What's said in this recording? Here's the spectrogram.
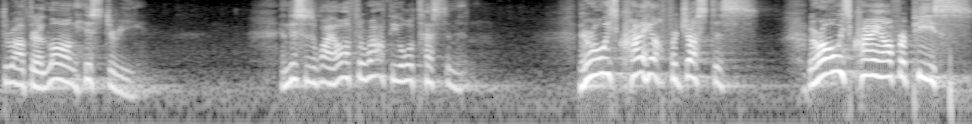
throughout their long history. And this is why, all throughout the Old Testament, they're always crying out for justice, they're always crying out for peace.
